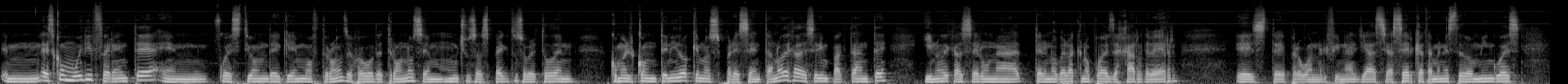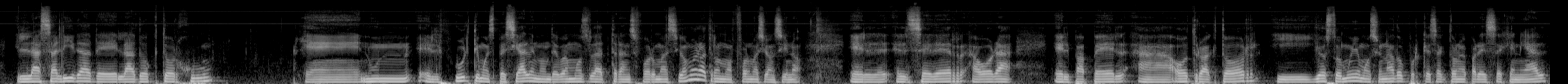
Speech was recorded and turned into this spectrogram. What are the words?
em, es como muy diferente en cuestión de Game of Thrones, de Juego de Tronos, en muchos aspectos, sobre todo en como el contenido que nos presenta. No deja de ser impactante y no deja de ser una telenovela que no puedes dejar de ver. Este, pero bueno, el final ya se acerca. También este domingo es la salida de la Doctor Who en un, el último especial en donde vemos la transformación, bueno, la transformación, sino el, ceder ahora el papel a otro actor y yo estoy muy emocionado porque ese actor me parece genial.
